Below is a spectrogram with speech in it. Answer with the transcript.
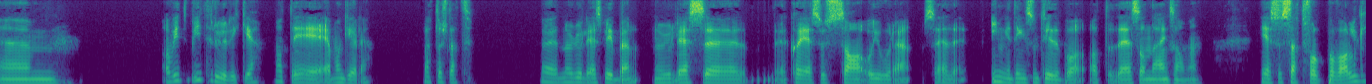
Um, og vi, vi, tror ikke at det er evangeliet rett og slett. Eh, når du leser Bibelen, når du leser eh, hva Jesus sa og gjorde, så er det ingenting som tyder på at det er sånn det henger sammen. Jesus setter folk på valg.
